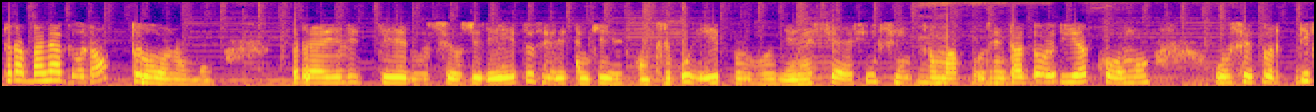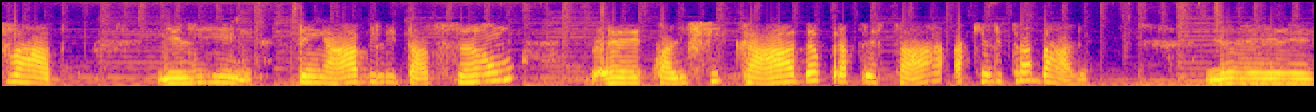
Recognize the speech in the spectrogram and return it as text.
trabalhador autônomo. Para ele ter os seus direitos, ele tem que contribuir para o INSS, enfim, para uma uhum. aposentadoria como o setor privado. Ele tem a habilitação é, qualificada para prestar aquele trabalho. É,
